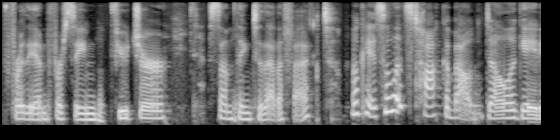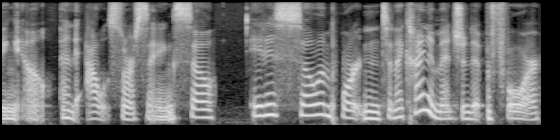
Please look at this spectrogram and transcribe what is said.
for the unforeseen future, something to that effect. Okay, so let's talk about delegating out and outsourcing. So, it is so important, and I kind of mentioned it before,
